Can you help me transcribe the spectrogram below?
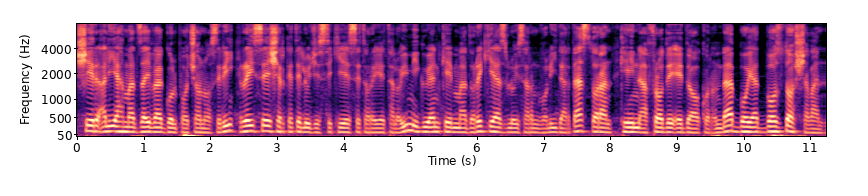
شیر علی احمدزی و گلپاچا ناصری رئیس شرکت لوجستیکی ستاره طلایی می‌گویند که مدارکی از لوی سرانوالی در دست دارند که این افراد ادعا کننده باید بازداشت شوند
